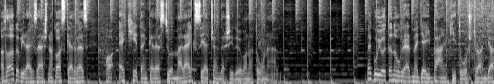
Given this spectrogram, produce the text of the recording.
Az algavirágzásnak az kedvez, ha egy héten keresztül meleg, szélcsendes idő van a tónál. Megújult a Nógrád megyei Bánkító strandja.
